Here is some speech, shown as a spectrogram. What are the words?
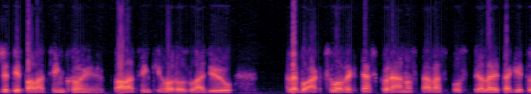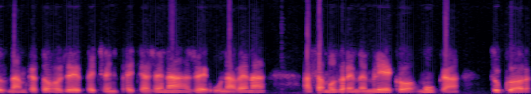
že tie palacinky ho rozlaďujú, lebo ak človek ťažko ráno stáva z postele, tak je to známka toho, že je pečeň preťažená, že je unavená. A samozrejme mlieko, múka, cukor,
